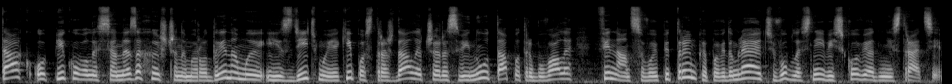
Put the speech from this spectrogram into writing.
Так опікувалися незахищеними родинами із дітьми, які постраждали через війну та потребували фінансової підтримки. Повідомляють в обласній військовій адміністрації.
